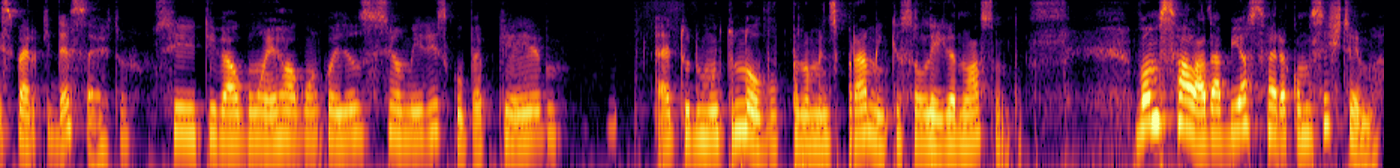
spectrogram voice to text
espero que dê certo. Se tiver algum erro, alguma coisa, o senhor me desculpe, é porque é tudo muito novo, pelo menos para mim, que eu sou leiga no assunto. Vamos falar da biosfera como sistema.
